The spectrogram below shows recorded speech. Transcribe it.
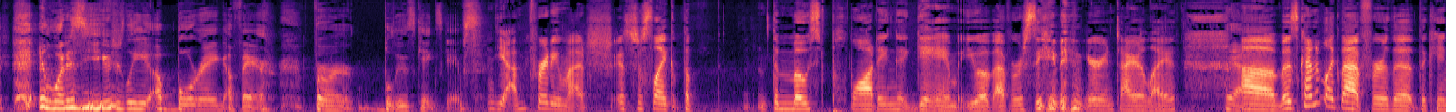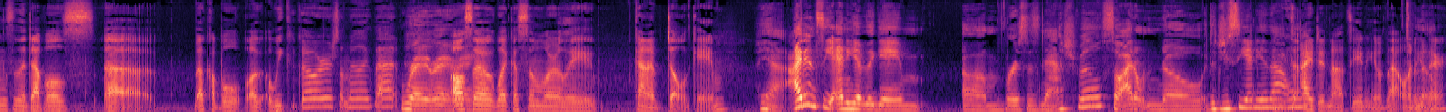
in what is usually a boring affair for blues kings games Yeah, pretty much. It's just like the the most plotting game you have ever seen in your entire life. Yeah. Um, it's kind of like that for the the Kings and the Devils uh, a couple a, week ago or something like that. Right, right, right. Also, like a similarly kind of dull game. yeah i didn't see any of the game um versus nashville so i don't know did you see any of that one I did not see any of that one either.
